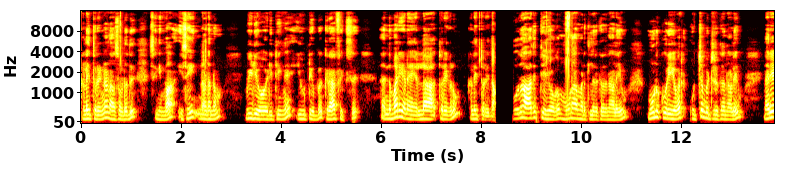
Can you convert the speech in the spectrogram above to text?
கலைத்துறைனா நான் சொல்கிறது சினிமா இசை நடனம் வீடியோ எடிட்டிங்கு யூடியூப்பு கிராஃபிக்ஸு இந்த மாதிரியான எல்லா துறைகளும் கலைத்துறை தான். பொது ஆதித்ய யோகம் மூணாம் இடத்துல இருக்கிறதுனாலையும் மூணுக்குரியவர் உச்சம் பெற்றிருக்கிறதுனாலையும் நிறைய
